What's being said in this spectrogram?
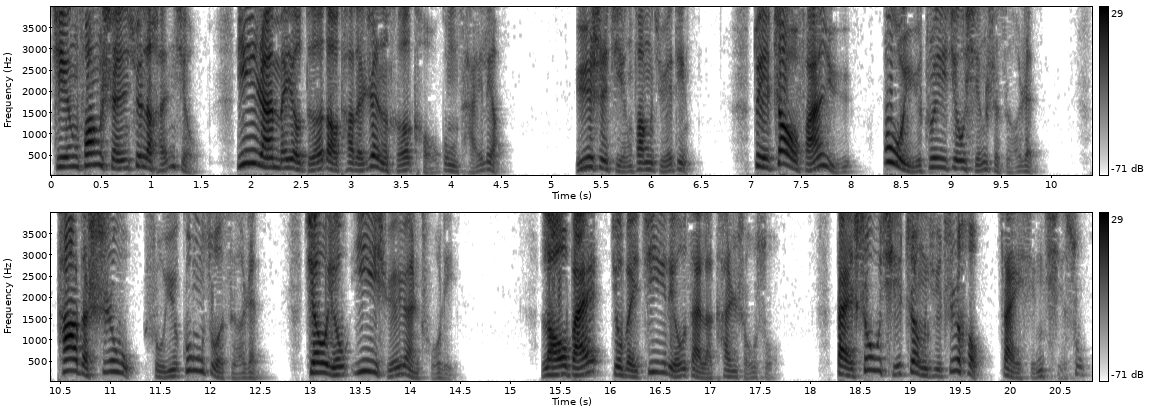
警方审讯了很久，依然没有得到他的任何口供材料。于是，警方决定对赵凡宇不予追究刑事责任，他的失误属于工作责任，交由医学院处理。老白就被羁留在了看守所，待收齐证据之后再行起诉。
